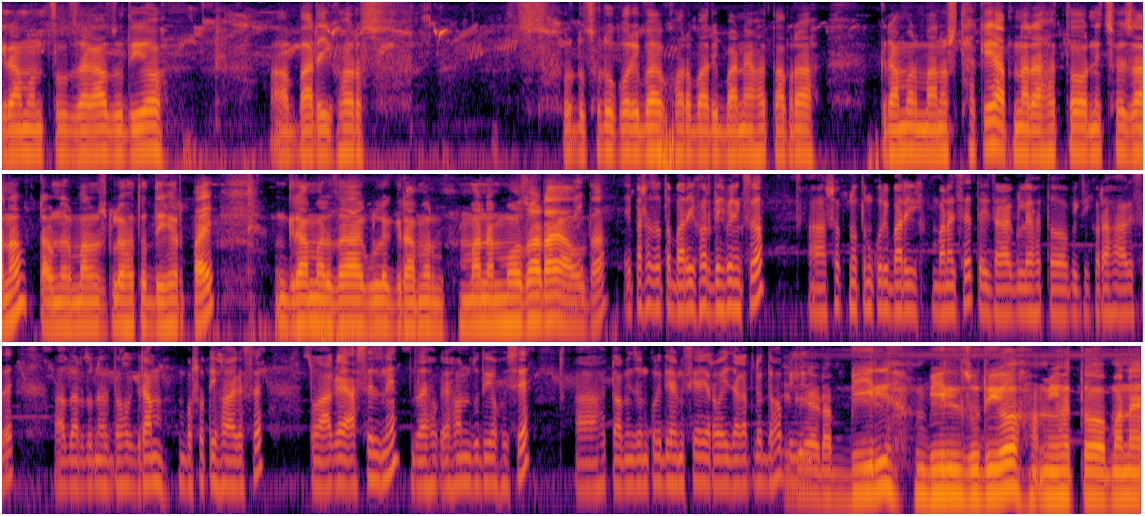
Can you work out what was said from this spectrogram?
গ্রাম অঞ্চল জায়গা যদিও আহ, বাড়ি ঘর ছোটো ছোটো করে বা ঘর বাড়ি বানায় হয়তো আমরা গ্রামের মানুষ থাকে আপনারা হয়তো নিশ্চয় জানো টাউনের মানুষগুলো হয়তো দেহের পায়। গ্রামের জায়গাগুলো গ্রামের মানে মজাটাই আলাদা। এই পাশে যত বাড়ি ঘর দেখবে নিছো আহ, সব নতুন করে বাড়ি বানাইছে তো এই জায়গাগুলো হয়তো বিক্রি করা হয়ে গেছে যার জন্য গ্রাম বসতি হয়ে গেছে। তো আগে আসেল নে যাই হোক এখন যদিও হয়েছে হয়তো আমি জন করে দিয়ে আনছি আর ওই জায়গাগুলো দেখো এটা বিল। বিল যদিও আমি হয়তো মানে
